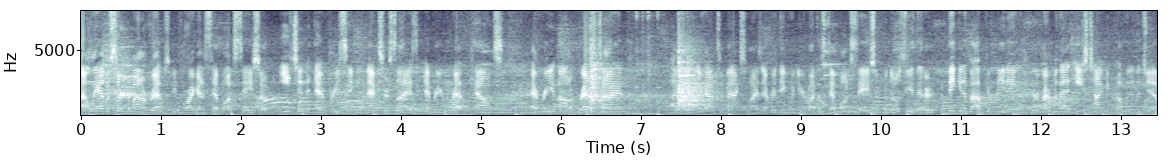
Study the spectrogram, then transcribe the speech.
I only have a certain amount of reps before I got to step on stage. So each and every single exercise, every rep counts, every amount of rest time. I mean, you have to maximize everything when you're about to step on stage. So for those of you that are thinking about competing, remember that each time you come into the gym,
